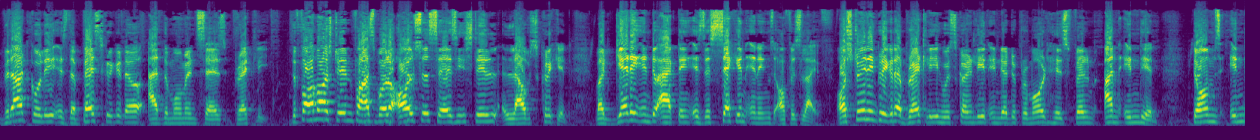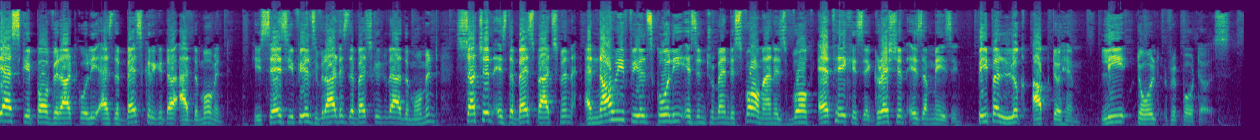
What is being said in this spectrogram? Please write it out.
Virat Kohli is the best cricketer at the moment, says Brett Lee. The former Australian fast bowler also says he still loves cricket, but getting into acting is the second innings of his life. Australian cricketer Brett Lee, who is currently in India to promote his film Un-Indian, terms India skipper Virat Kohli as the best cricketer at the moment. He says he feels Virat is the best cricketer at the moment, Sachin is the best batsman, and now he feels Kohli is in tremendous form and his work ethic, his aggression is amazing. People look up to him, Lee told reporters.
